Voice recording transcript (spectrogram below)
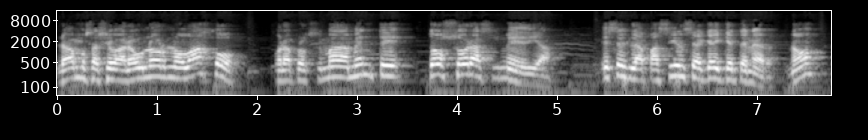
La vamos a llevar a un horno bajo por aproximadamente dos horas y media. Esa es la paciencia que hay que tener, ¿no?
